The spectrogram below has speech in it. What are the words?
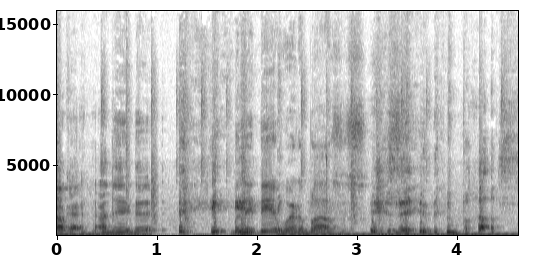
Okay, I dig that. but they did wear the blouses. Boss.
